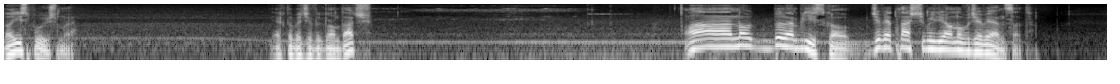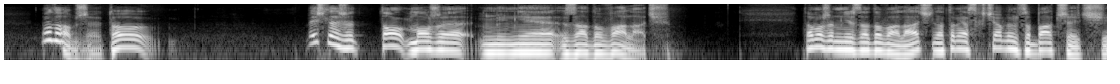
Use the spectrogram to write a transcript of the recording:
No i spójrzmy. Jak to będzie wyglądać? A, no, byłem blisko. 19 milionów 900. No dobrze, to myślę, że to może mnie zadowalać. To może mnie zadowalać, natomiast chciałbym zobaczyć e,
